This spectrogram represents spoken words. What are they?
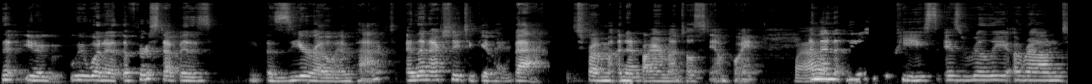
that, you know, we want to, the first step is a zero impact, and then actually to give back from an environmental standpoint. Wow. And then the other piece is really around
